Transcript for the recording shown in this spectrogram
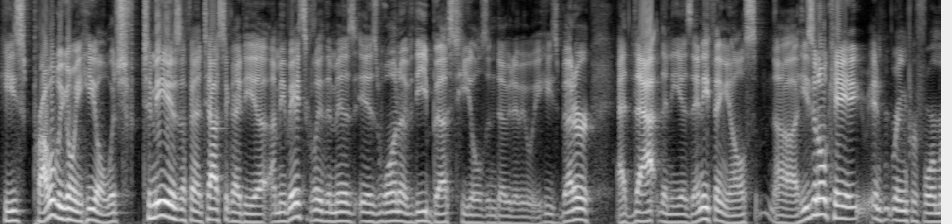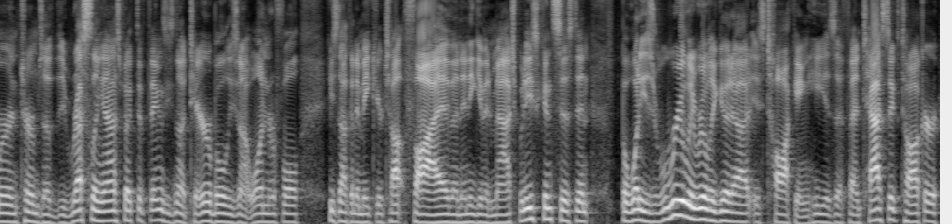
he's probably going heel, which to me is a fantastic idea. I mean, basically, The Miz is one of the best heels in WWE. He's better at that than he is anything else. Uh, he's an okay in ring performer in terms of the wrestling aspect of things. He's not terrible. He's not wonderful. He's not going to make your top five in any given match, but he's consistent. But what he's really, really good at is talking. He is a fantastic talker.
